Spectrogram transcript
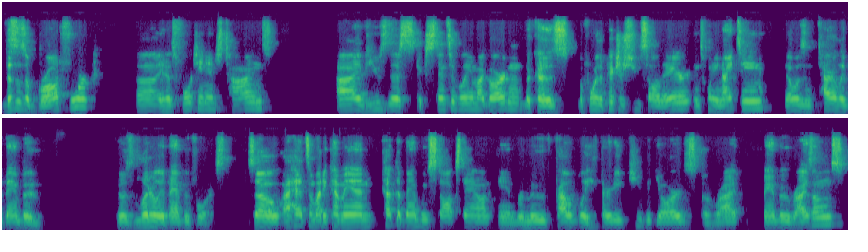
this is a broad fork. Uh, it has 14 inch tines. I've used this extensively in my garden because before the pictures you saw there in 2019, that was entirely bamboo. It was literally a bamboo forest. So I had somebody come in, cut the bamboo stalks down and remove probably 30 cubic yards of ri bamboo rhizomes.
